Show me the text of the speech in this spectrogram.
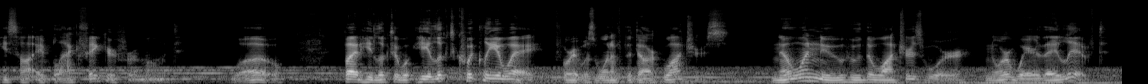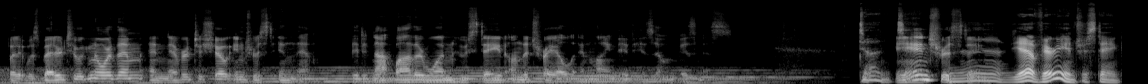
he saw a black figure for a moment. Whoa. But he looked, aw- he looked quickly away, for it was one of the Dark Watchers. No one knew who the Watchers were, nor where they lived, but it was better to ignore them and never to show interest in them. They did not bother one who stayed on the trail and minded his own business. Dun, dun, Interesting. dun. Yeah, very interesting.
